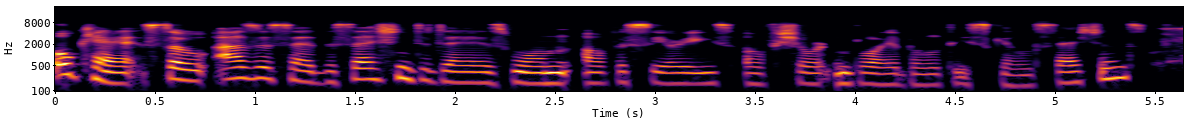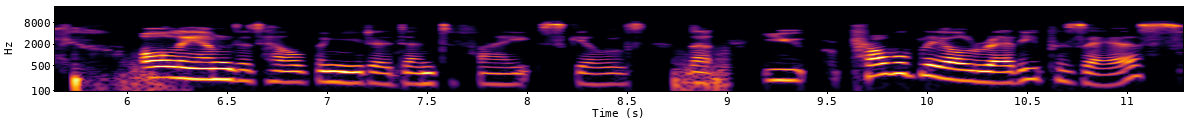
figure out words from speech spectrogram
Okay, so as I said, the session today is one of a series of short employability skills sessions, all aimed at helping you to identify skills that you probably already possess.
